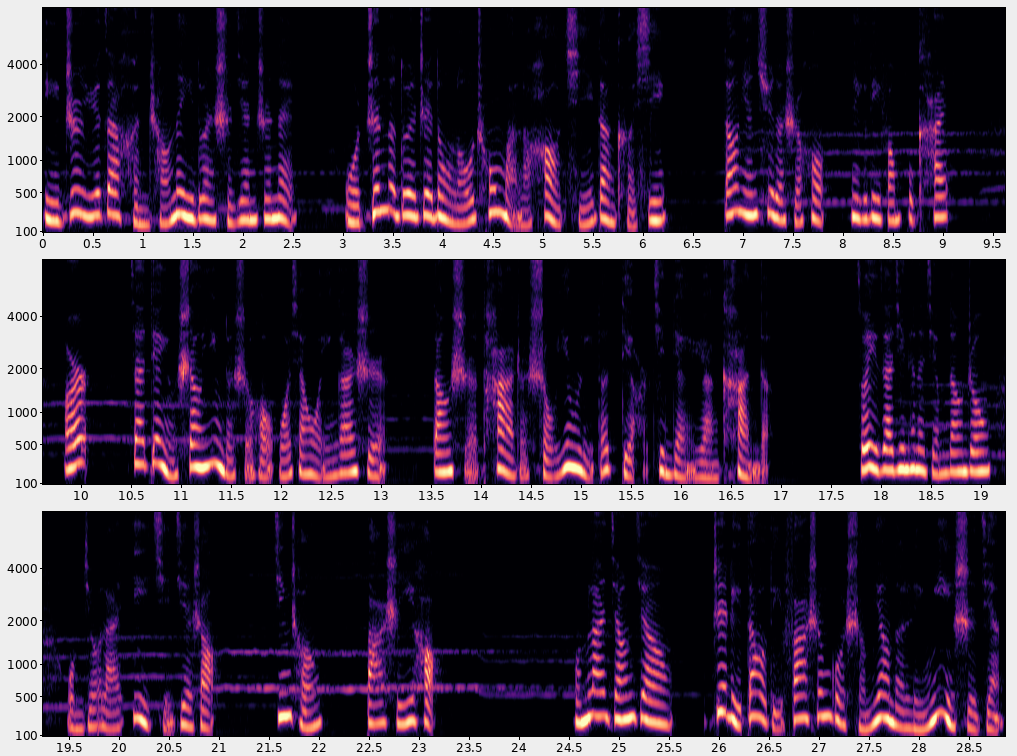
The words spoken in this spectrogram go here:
以至于在很长的一段时间之内，我真的对这栋楼充满了好奇。但可惜，当年去的时候那个地方不开，而在电影上映的时候，我想我应该是当时踏着首映礼的点儿进电影院看的。所以在今天的节目当中，我们就来一起介绍京城。八十一号，我们来讲讲这里到底发生过什么样的灵异事件，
